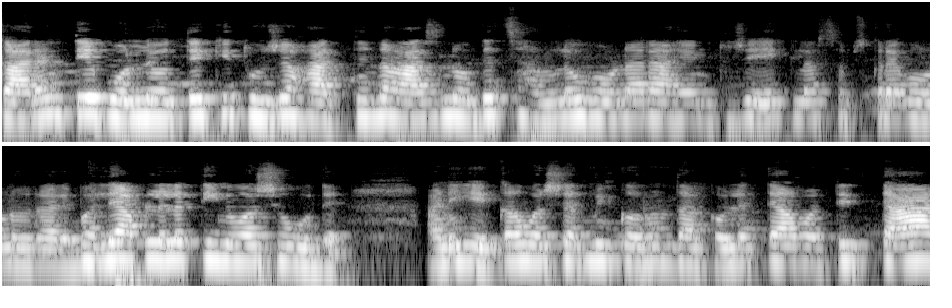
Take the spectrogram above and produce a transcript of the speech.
कारण ते बोलले होते की तुझ्या हातानं आज नव्हते चांगलं होणार आहे आणि तुझे एक लाख सबस्क्राईब होणार आहे. भले आपल्याला तीन वर्ष होऊ दे. आणि एका वर्षात मी करून दाखवलं त्यावरती त्या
